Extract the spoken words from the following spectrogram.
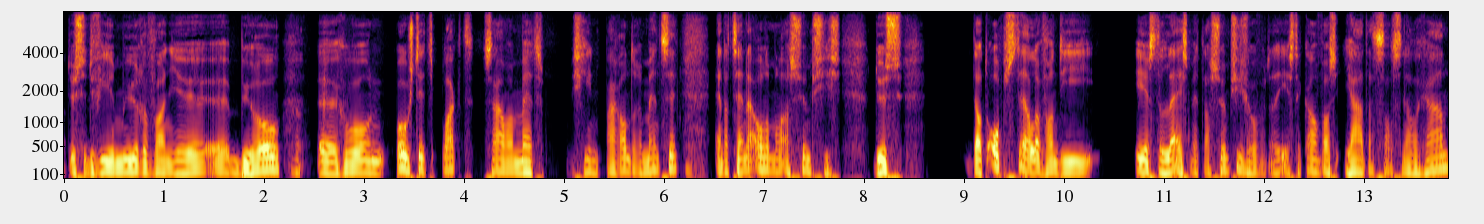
tussen de vier muren van je uh, bureau uh, gewoon post-its plakt. Samen met misschien een paar andere mensen. En dat zijn allemaal assumpties. Dus dat opstellen van die eerste lijst met assumpties over de eerste canvas, ja, dat zal snel gaan.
